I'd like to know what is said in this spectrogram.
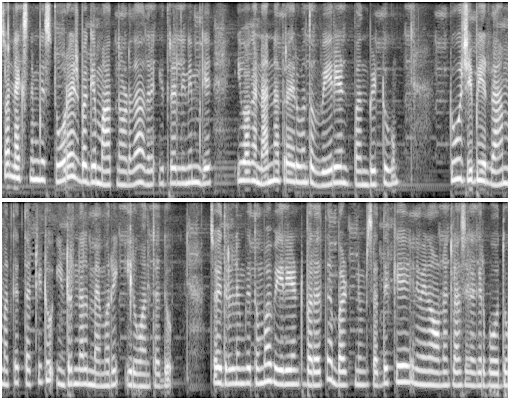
ಸೊ ನೆಕ್ಸ್ಟ್ ನಿಮಗೆ ಸ್ಟೋರೇಜ್ ಬಗ್ಗೆ ಮಾತನಾಡೋದಾದರೆ ಇದರಲ್ಲಿ ನಿಮಗೆ ಇವಾಗ ನನ್ನ ಹತ್ರ ಇರುವಂಥ ವೇರಿಯಂಟ್ ಬಂದುಬಿಟ್ಟು ಟೂ ಜಿ ಬಿ ರ್ಯಾಮ್ ಮತ್ತು ತರ್ಟಿ ಟು ಇಂಟರ್ನಲ್ ಮೆಮೊರಿ ಇರುವಂಥದ್ದು. ಸೊ ಇದರಲ್ಲಿ ನಿಮಗೆ ತುಂಬ ವೇರಿಯಂಟ್ ಬರುತ್ತೆ ಬಟ್ ನಿಮ್ಮ ಸದ್ಯಕ್ಕೆ ನೀವೇನೋ ಆನ್ಲೈನ್ ಕ್ಲಾಸಿಗಾಗಿರ್ಬೋದು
